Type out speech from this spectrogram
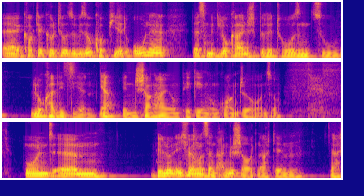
äh, Cocktailkultur sowieso kopiert, ohne das mit lokalen Spiritosen zu lokalisieren. Ja. In Shanghai und Peking und Guangzhou und so. Und ähm, Bill und ich, wir haben uns dann angeschaut nach dem, nach,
